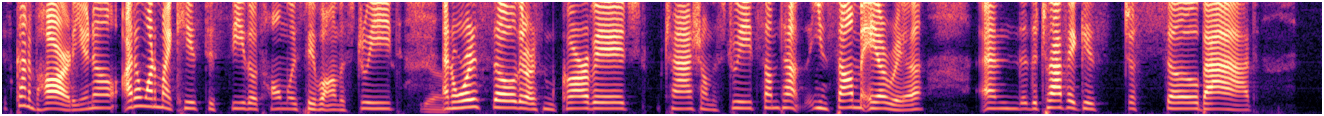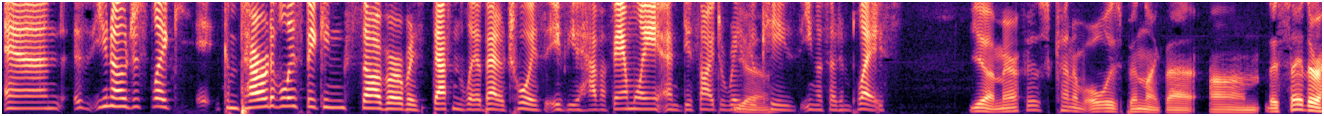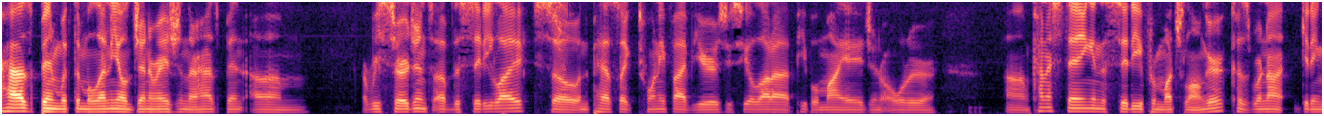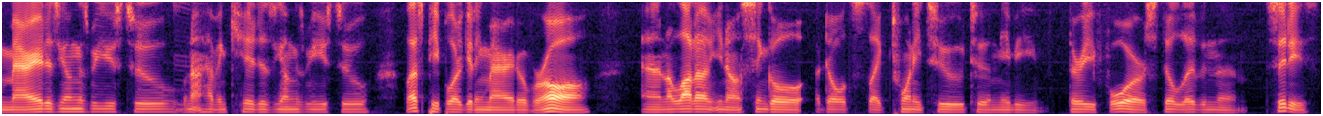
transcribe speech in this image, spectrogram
it's kind of hard, you know? I don't want my kids to see those homeless people on the street. Yeah. And also, there are some garbage, trash on the street, sometimes in some area. And the, the traffic is just so bad and is you know just like eh, comparatively speaking suburb is definitely a better choice if you have a family and decide to raise your kids in a certain place Yeah, America's kind of always been like that. Um, they say there has been with the millennial generation, there has been um, a resurgence of the city life. So in the past like 25 years, you see a lot of people my age and older, um, kind of staying in the city for much longer because we're not getting married as young as we used to. We're not having kids as young as we used to. Less people are getting married overall, and a lot of you know single adults like 22 to maybe 34 still live in the cities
